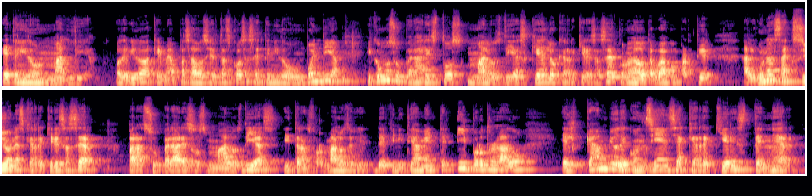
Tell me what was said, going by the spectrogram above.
he tenido un mal día o debido a que me han pasado ciertas cosas he tenido un buen día y cómo superar estos malos días, qué es lo que requieres hacer. Por un lado te voy a compartir algunas acciones que requieres hacer para superar esos malos días y transformarlos definitivamente y por otro lado el cambio de conciencia que requieres tener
